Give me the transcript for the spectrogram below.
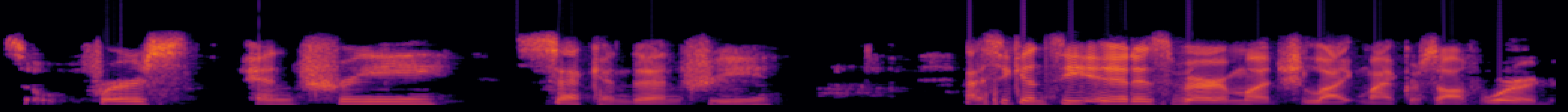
So first entry, second entry. As you can see, it is very much like Microsoft Word.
